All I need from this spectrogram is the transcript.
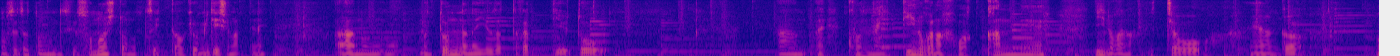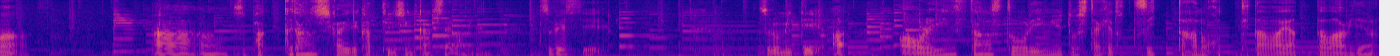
載せたと思うんですけどその人のツイッターを今日見てしまってねあの、まあ、どんな内容だったかっていうとあえこんなん言っていいのかな？わかんねえ。いいのかな？言っちゃおう。えなんかまああーうん。そうパック男子会で勝手に新刊したいわみたいな。つぶやいてて。それを見てああ俺インスタのストーリーミュートしたけどツイッター残ってたわやったわみたいな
